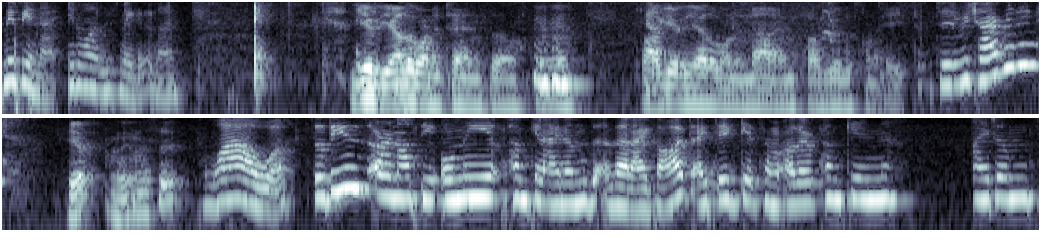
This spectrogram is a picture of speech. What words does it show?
Maybe a 9. You know what? Let's make it a 9. You gave the other one a ten, so. So Mm-hmm. Yeah. I'll give the other one a nine, so I'll give this one an eight. Did we try everything? Yep, I think that's it. Wow. So these are not the only pumpkin items that I got. I did get some other pumpkin items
